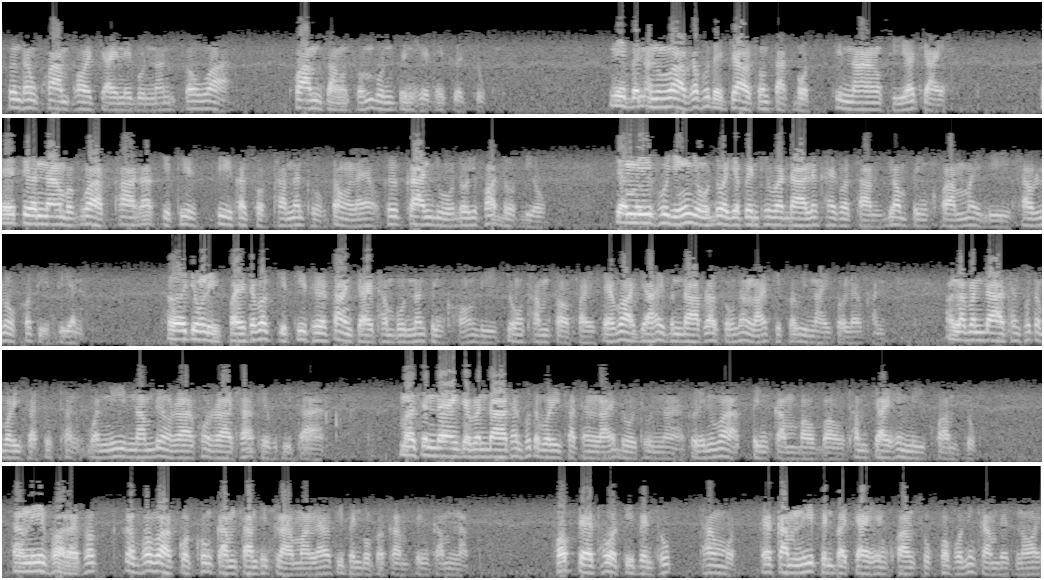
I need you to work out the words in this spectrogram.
เพื่อทำความพอใจในบุญนั้น เพราะว่าความสั่งสมบุญเป็นเหตุให้เกิดสุข นี่เป็นอนุว่าพระพุทธเจ้าทรงตัดบทที่นางเสียใจให้เตือนนางบอกว่าภารกิจที่ที่กระสบทำนั้นถูกต้องแล้ว คือการอยู่โดยเฉพาะโดดเดี่ยว จะมีผู้หญิงอยู่ด้วยจะเป็นเทวดาหรือใครก็ตามย่อมเป็นความไม่ดีชาวโลกเขาติเตียน เธอจงหลีกไปแต่ว่ากิจที่เธอตั้งใจทำบุญนั้นเป็นของดีจงทำต่อไป แต่ว่าอย่าให้บรรดาพระสงฆ์ทั้งหลายผิดพระวินัยก็แล้วกันอรบรรดาท่านพุทธบริษัททุกท่าน วันนี้นำเรื่องราวของราชาเทวติตา มาแสดงแก่บรรดาท่านพุทธบริษัททั้งหลายโดยทุนนาก็เห็นว่าเป็นกรรมเบาๆทำใจให้มีความสุข ทั้งนี้เพราะอะไรเพราะ ก็เพราะว่ากฎของกรรมตามที่กล่าวมาแล้วที่เป็นบุพกรรมเป็นกรรมหนัก พบแต่โทษที่เป็นทุกข์ทั้งหมด แต่กรรมนี้เป็นปัจจัยแห่งความสุขเพราะผลที่กรรมเล็กน้อย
